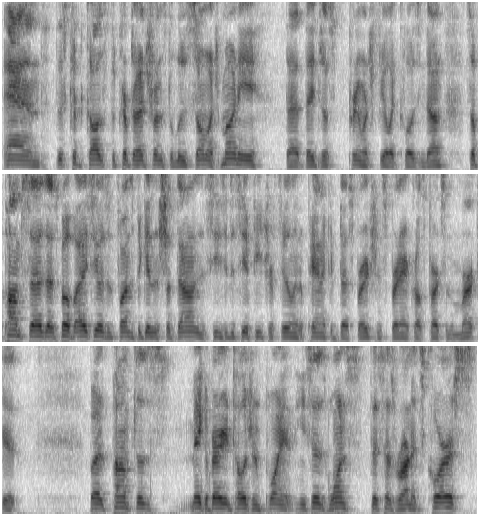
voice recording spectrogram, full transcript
And this could cause the crypto hedge funds to lose so much money that they just pretty much feel like closing down. So Pomp says, as both ICOs and funds begin to shut down, it's easy to see a future feeling of panic and desperation spreading across parts of the market. But Pomp does make a very intelligent point. He says once this has run its course,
